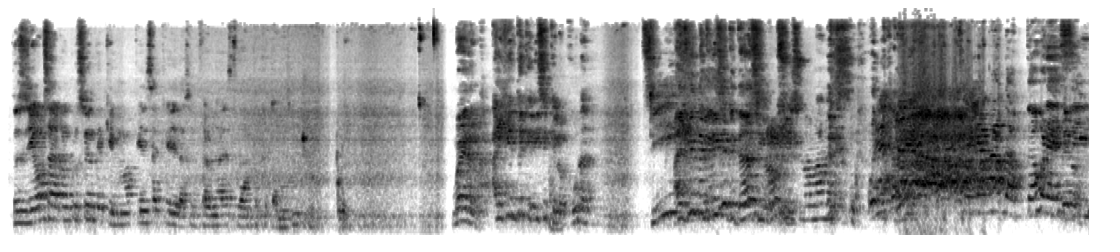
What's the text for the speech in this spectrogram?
Entonces llegamos a la conclusión de que mi mamá piensa que las enfermedades te dan porque tomas mucho. Bueno, hay gente que dice que lo cura. Sí, Hay gente que dice que te da cirrosis, no mames. Se llaman doctores, Pero- sí.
